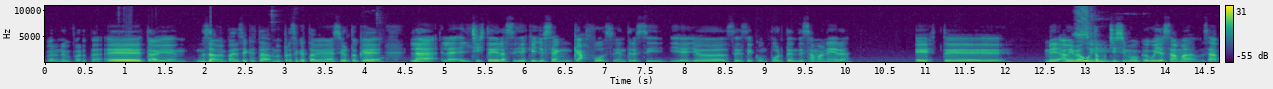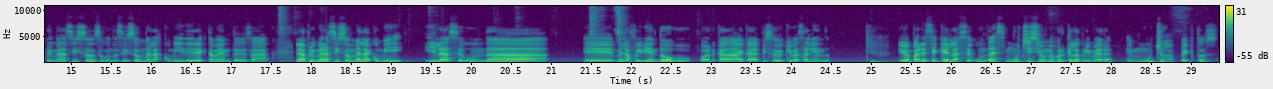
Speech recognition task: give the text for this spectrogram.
pero no importa. Eh, está bien. O sea, me parece que está, me parece que está bien. Es cierto que la, la, el chiste de la serie es que ellos sean gafos entre sí y ellos se, se comporten de esa manera. Este Me, a mí me gusta muchísimo Kaguya-sama, o sea, primera season, segunda season me las comí directamente, o sea, la primera season me la comí y la segunda eh, me la fui viendo por cada, cada episodio que iba saliendo. Y me parece que la segunda es muchísimo mejor que la primera en muchos aspectos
